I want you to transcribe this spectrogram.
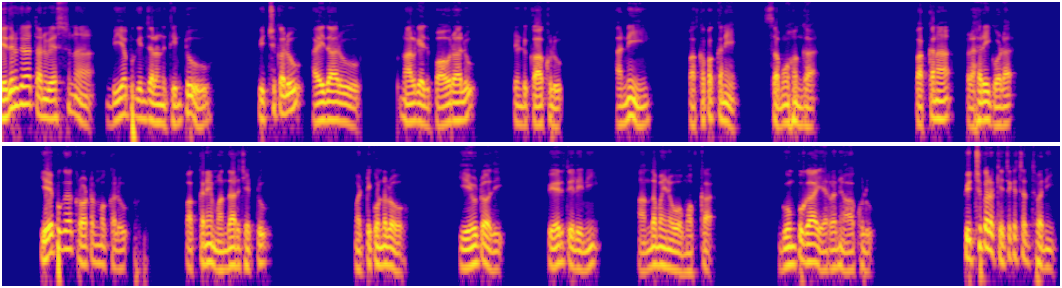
ఎదురుగా తను వేస్తున్న బియ్యపు గింజలను తింటూ పిచ్చుకలు ఐదారు నాలుగైదు పావురాలు రెండు కాకులు అన్నీ పక్కపక్కనే సమూహంగా. పక్కన ప్రహరీ గోడ ఏపుగా క్రోటన్ మొక్కలు పక్కనే మందార చెట్టు మట్టికుండలో ఏమిటో అది పేరు తెలియని అందమైన ఓ మొక్క గుంపుగా ఎర్రని ఆకులు. పిచ్చుకల కిచకిచధ్వని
